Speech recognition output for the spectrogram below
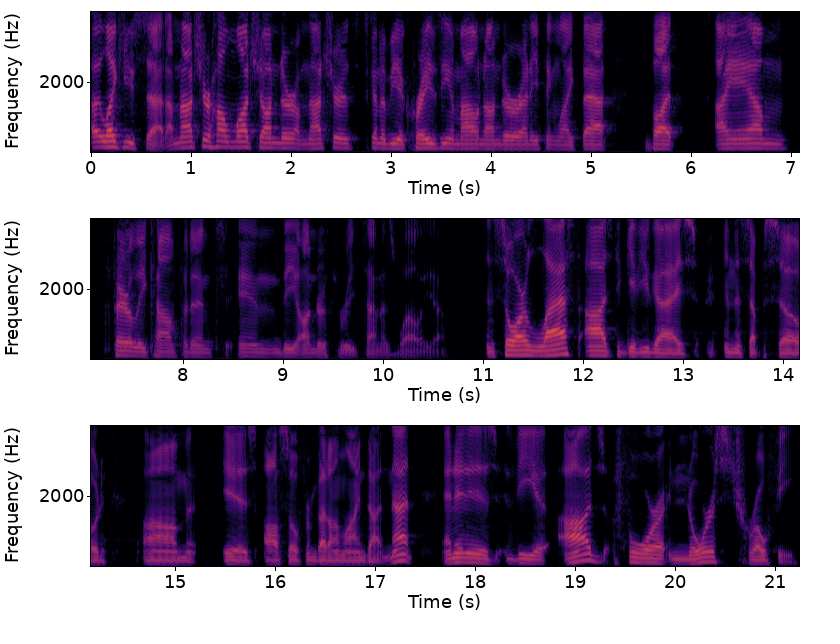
like you said, I'm not sure how much under. I'm not sure it's going to be a crazy amount under or anything like that. But I am fairly confident in the under 310 as well. Yeah. And so our last odds to give you guys in this episode um, is also from betonline.net, and it is the odds for Norris Trophy.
